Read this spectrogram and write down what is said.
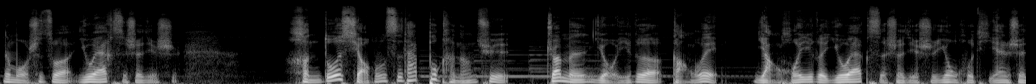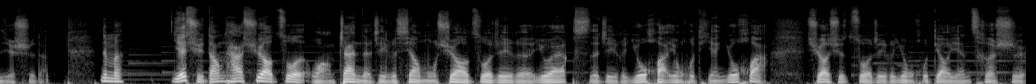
那么我是做 UX 设计师，很多小公司它不可能去专门有一个岗位养活一个 UX 设计师、用户体验设计师的，那么。也许当他需要做网站的这个项目，需要做这个 UX 的这个优化、用户体验优化，需要去做这个用户调研测试，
